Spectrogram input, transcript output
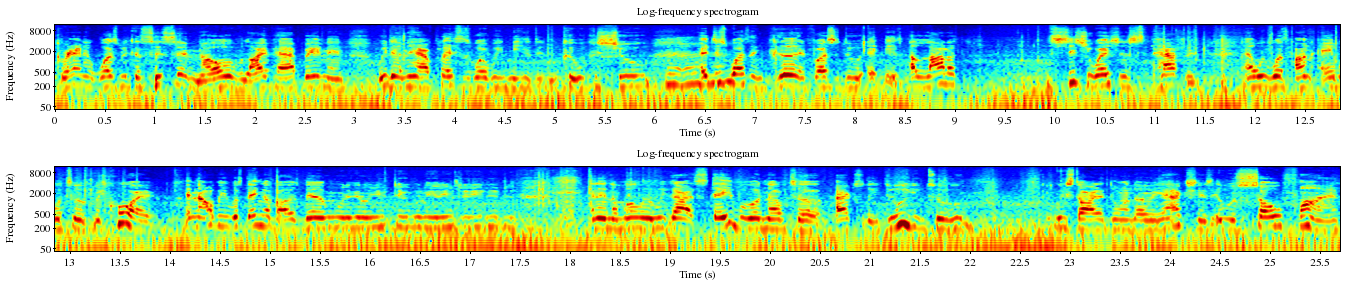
Granted, was we consistent? No, life happened, and we didn't have places where we needed to, we could, we could shoot. It just wasn't good for us to do. It, it, a lot of situations happened, and we was unable to record. And all we was thinking about is, damn, we want to get on YouTube, we want to get on YouTube, YouTube. And in the moment we got stable enough to actually do YouTube, we started doing the reactions. It was so fun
